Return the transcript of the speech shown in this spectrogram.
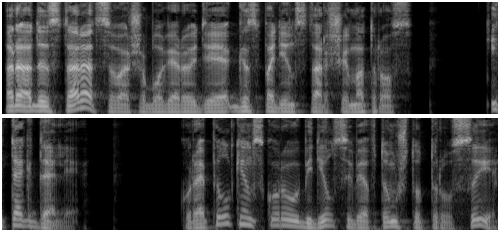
Рады стараться, ваше благородие, господин старший матрос. И так далее. Куропелкин скоро убедил себя в том, что трусы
